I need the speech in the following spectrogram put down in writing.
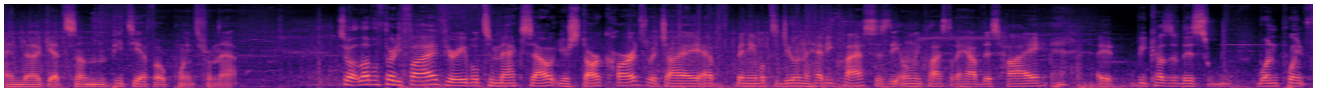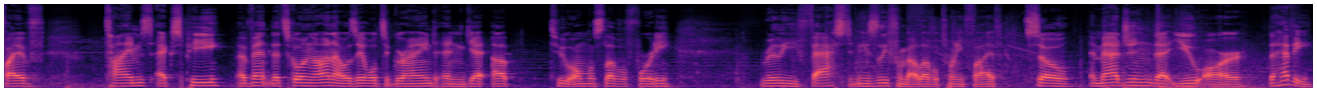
and uh, get some PTFO points from that. So at level 35, you're able to max out your star cards, which I have been able to do in the heavy class, is the only class that I have this high. Because of this 1.5 times XP event that's going on, I was able to grind and get up to almost level 40 really fast and easily from about level 25. So imagine that you are the heavy.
